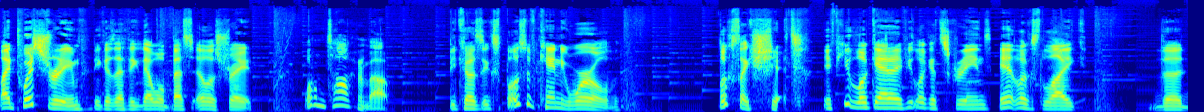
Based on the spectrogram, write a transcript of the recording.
my Twitch stream, because I think that will best illustrate what I'm talking about. Because Explosive Candy World looks like shit. If you look at it, if you look at screens, it looks like the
